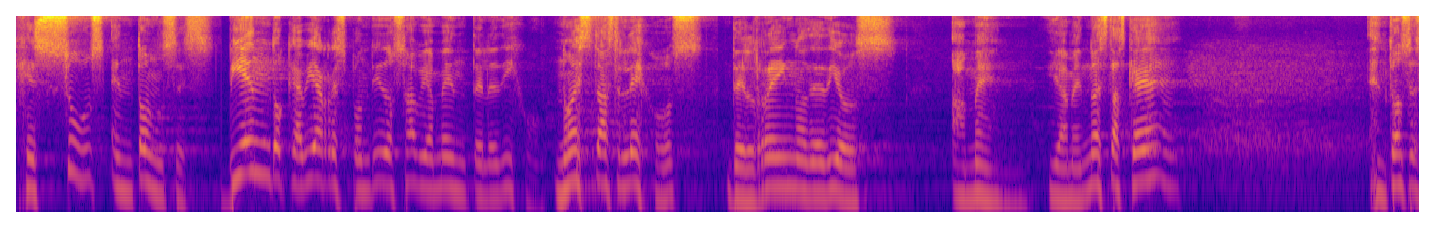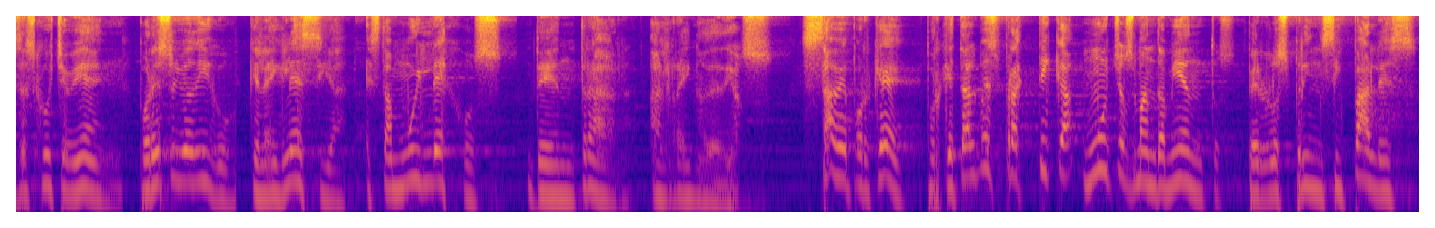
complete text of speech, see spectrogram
Jesús entonces, viendo que había respondido sabiamente, le dijo, no estás lejos del reino de Dios. Amén. Y amén. ¿No estás qué? Entonces escuche bien. Por eso yo digo que la iglesia está muy lejos de entrar al reino de Dios. ¿Sabe por qué? Porque tal vez practica muchos mandamientos, pero los principales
